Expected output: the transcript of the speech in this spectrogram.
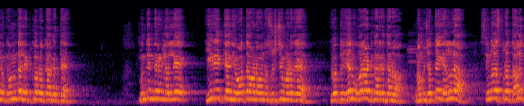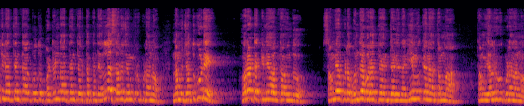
ನೀವು ಗಮನದಲ್ಲಿ ಇಟ್ಕೋಬೇಕಾಗತ್ತೆ. ಮುಂದಿನ ದಿನಗಳಲ್ಲಿ ಈ ರೀತಿಯ ನೀವು ವಾತಾವರಣವನ್ನು ಸೃಷ್ಟಿ ಮಾಡಿದ್ರೆ ಇವತ್ತು ಏನು ಹೋರಾಟಗಾರರಿದ್ದಾರೋ, ನಮ್ಮ ಜೊತೆಗೆ ಎಲ್ಲ ಶ್ರೀನಿವಾಸಪುರ ತಾಲೂಕಿನಾದ್ಯಂತ ಆಗ್ಬೋದು, ಪಟ್ಟಣದಾದ್ಯಂತ ಇರ್ತಕ್ಕಂಥ ಎಲ್ಲ ಸಾರ್ವಜನಿಕರು ಕೂಡ ನಮ್ಮ ಜೊತೆಗೂಡಿ ಹೋರಾಟಕ್ಕಿಳಿಯುವಂಥ ಒಂದು ಸಮಯ ಕೂಡ ಬಂದೇ ಬರುತ್ತೆ ಅಂತೇಳಿ ನಾನು ಈ ಮುಖೇನ ತಮ್ಮ ತಮಗೆಲ್ಲರಿಗೂ ಕೂಡ ನಾನು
